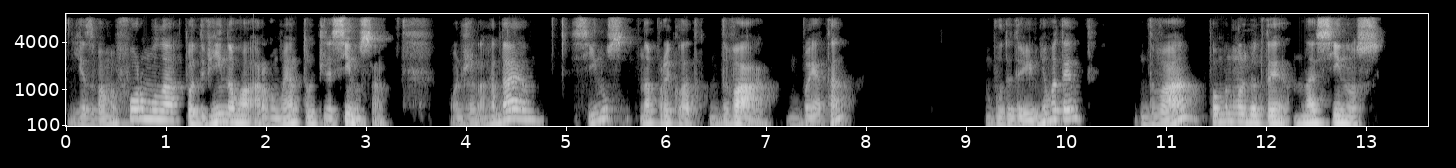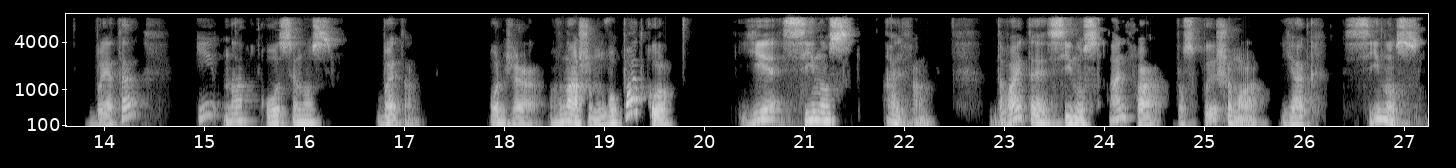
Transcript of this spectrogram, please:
є з вами формула подвійного аргументу для синуса. Отже, нагадаю, синус, наприклад, 2 бета буде дорівнювати 2 помножити на синус бета і на косинус бета. Отже, в нашому випадку є синус альфа. Давайте синус альфа розпишемо як синус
